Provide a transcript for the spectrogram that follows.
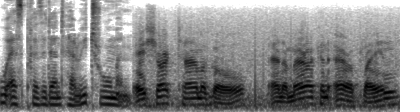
US-Präsident Harry Truman. A short time ago, an American airplane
